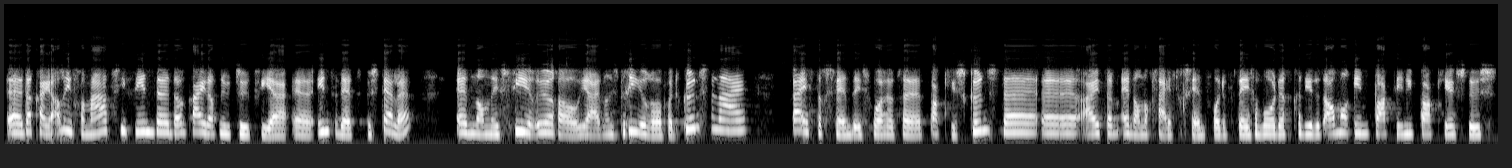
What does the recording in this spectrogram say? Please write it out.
Uh, dan kan je alle informatie vinden. Dan kan je dat nu natuurlijk via uh, internet bestellen. En dan is 4 euro, ja, dan is 3 euro voor de kunstenaar. 50 cent is voor het uh, pakjes kunst uh, item. En dan nog 50 cent voor de vertegenwoordiger die het allemaal inpakt in die pakjes. Dus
